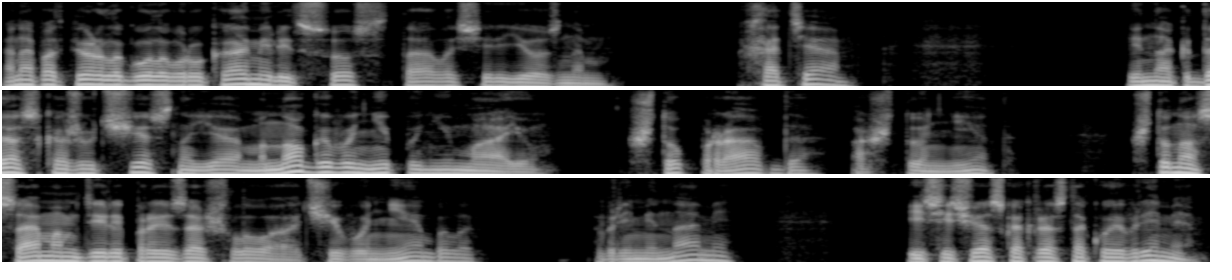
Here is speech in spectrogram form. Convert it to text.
Она подперла голову руками, лицо стало серьезным. Хотя, иногда, скажу честно, я многого не понимаю. Что правда, а что нет. Что на самом деле произошло, а чего не было. Временами. И сейчас как раз такое время.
